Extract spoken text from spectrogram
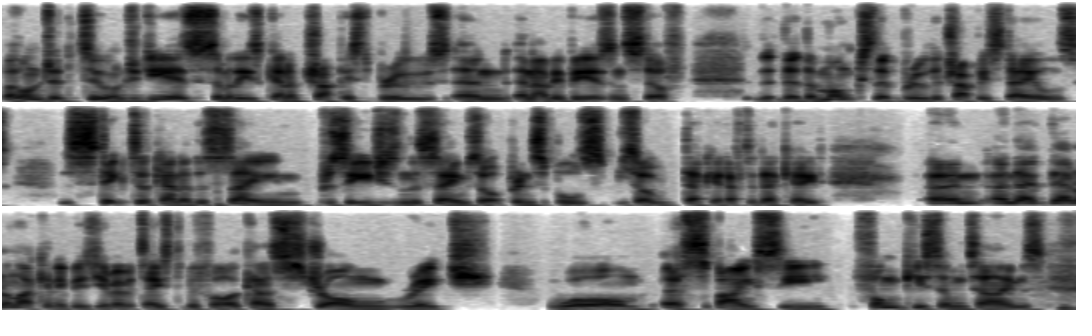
100, 200 years, some of these kind of Trappist brews and, and Abbey beers and stuff. The, the, the monks that brew the Trappist ales stick to kind of the same procedures and the same sort of principles, sort of decade after decade. And, and they're, they're unlike any beers you've ever tasted before, kind of strong, rich, warm, uh, spicy, funky sometimes.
